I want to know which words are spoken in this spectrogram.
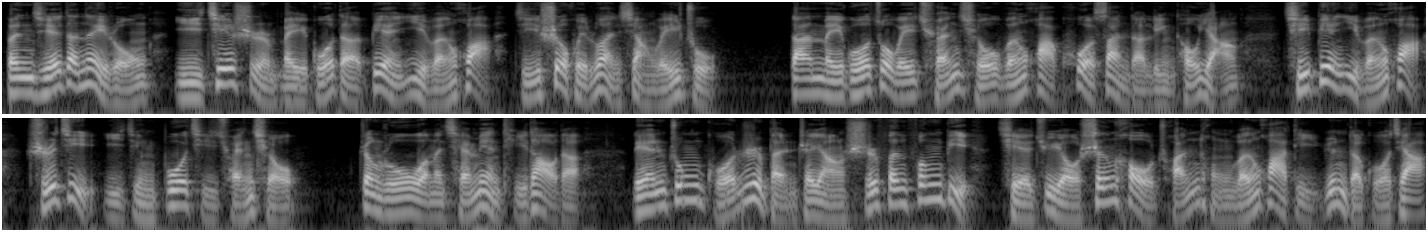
本节的内容以揭示美国的变异文化及社会乱象为主，但美国作为全球文化扩散的领头羊，其变异文化实际已经波及全球。正如我们前面提到的，连中国、日本这样十分封闭且具有深厚传统文化底蕴的国家。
